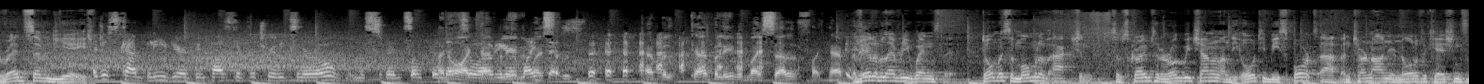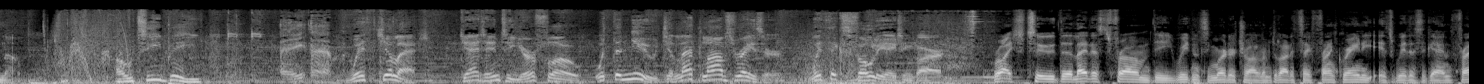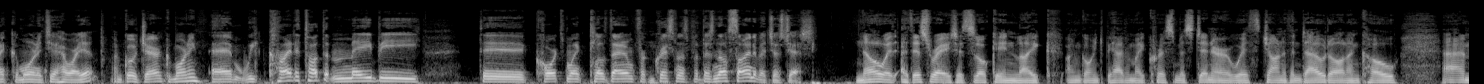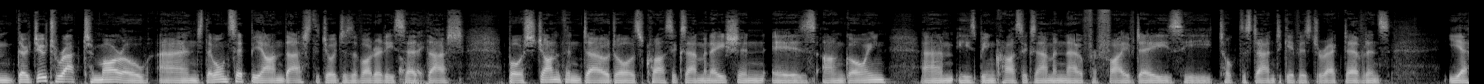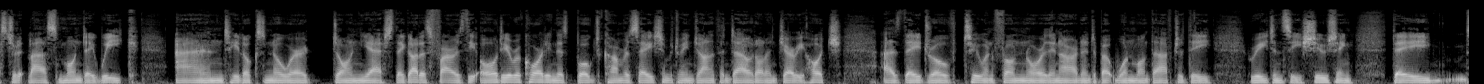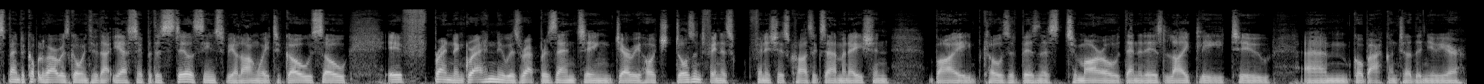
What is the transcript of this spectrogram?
The Red 78. I just can't believe you're being positive for three weeks in a row. It must have been something I know, that's so I can't out of your mindset. can't, be- can't believe it myself. I can't Available it. every Wednesday. Don't miss a moment of action. Subscribe to the Rugby channel on the OTB Sports app and turn on your notifications now. OTB AM. With Gillette. Get into your flow with the new Gillette Labs Razor with exfoliating bar. Right, to the latest from the Regency murder trial. I'm delighted to say Frank Greaney is with us again. Frank, good morning to you. How are you? I'm good, Jared. Good morning. Um, we kind of thought that maybe the courts might close down for Christmas, but there's no sign of it just yet. No, at, this rate, it's looking like I'm going to be having my Christmas dinner with Jonathan Dowdall and co. Um, they're due to wrap tomorrow, and they won't sit beyond that. The judges have already said okay. that. But Jonathan Dowdall's cross-examination is ongoing. Um, he's been cross-examined now for five days. He took the stand to give his direct evidence yesterday, last Monday week, and he looks nowhere done yet. They got as far as the audio recording, this bugged conversation between Jonathan Dowdall and Gerry Hutch as they drove to and from Northern Ireland about one month after the Regency shooting. They spent a couple of hours going through that yesterday, but there still seems to be a long way to go. So if Brendan Grehan, who is representing Gerry Hutch, doesn't finish, finish his cross examination by close of business tomorrow, then it is likely to um, go back until the new year.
